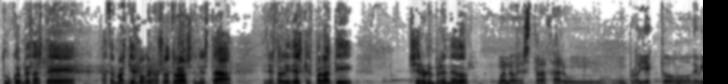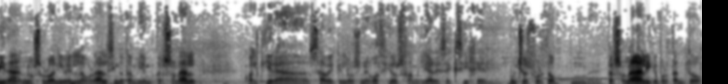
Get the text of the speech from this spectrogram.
tú que empezaste hace más tiempo que nosotros en esta en esta lides, ¿qué es para ti ser un emprendedor? Bueno, es trazar un, un proyecto de vida, no solo a nivel laboral, sino también personal. Cualquiera sabe que los negocios familiares exigen mucho esfuerzo mm, personal y que por tanto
